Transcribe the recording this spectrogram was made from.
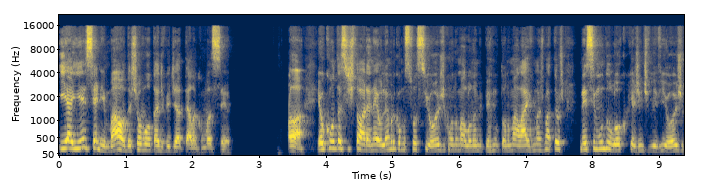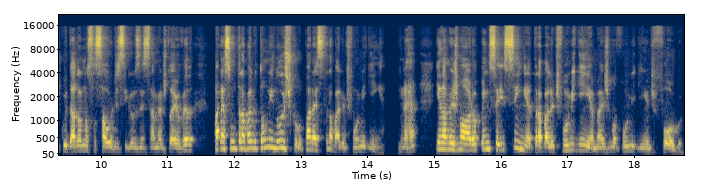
E aí, esse animal, deixa eu voltar a dividir a tela com você. Ó, eu conto essa história, né? Eu lembro como se fosse hoje, quando uma aluna me perguntou numa live, mas, Matheus, nesse mundo louco que a gente vive hoje, cuidar da nossa saúde e seguir os ensinamentos do Ayurveda, parece um trabalho tão minúsculo, parece trabalho de formiguinha, né? E na mesma hora eu pensei, sim, é trabalho de formiguinha, mas de uma formiguinha de fogo.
